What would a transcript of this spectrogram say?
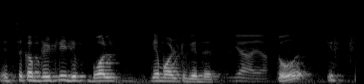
It's a completely ball game all together तो if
